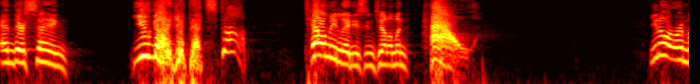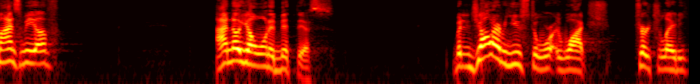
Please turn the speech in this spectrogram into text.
And they're saying, you got to get that stopped. Tell me, ladies and gentlemen, how? You know what reminds me of? I know y'all won't admit this. But did y'all ever used to watch Church Lady?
